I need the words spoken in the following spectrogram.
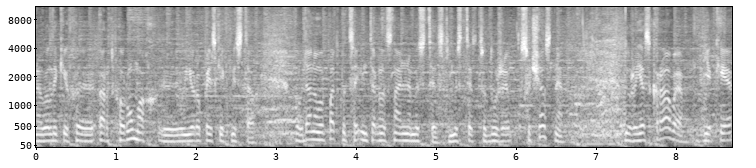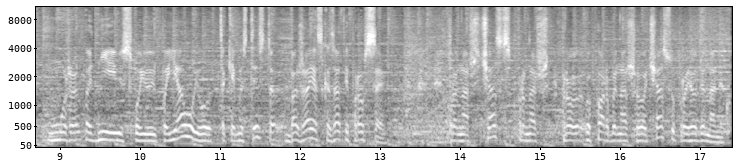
на великих е, арт-форумах е, у європейських містах. В даному випадку це інтернаціональне мистецтво. Мистецтво дуже сучасне, дуже яскраве, яке може однією своєю появою таке мистецтво бажає сказати про все. Про наш час, про наш про фарби нашого часу, про його динаміку.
